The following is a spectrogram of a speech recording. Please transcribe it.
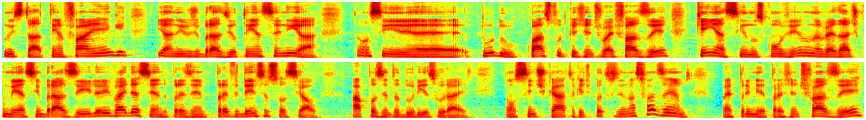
no estado tem a FAENG e a nível de Brasil tem a CNA. Então, assim, é, tudo, quase tudo que a gente vai fazer, quem assina os convênios, na verdade, começa em Brasília e vai descendo. Por exemplo, Previdência Social aposentadorias rurais. Então, o sindicato aqui de patrocínio nós fazemos. Mas, primeiro, para a gente fazer,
